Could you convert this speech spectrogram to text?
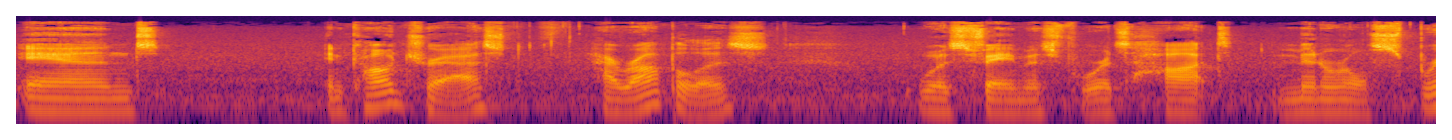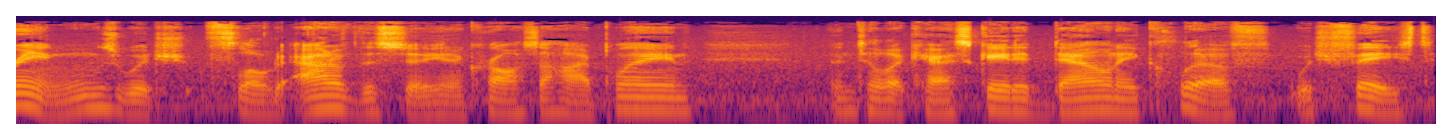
And in contrast, Hierapolis was famous for its hot mineral springs, which flowed out of the city and across a high plain until it cascaded down a cliff which faced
